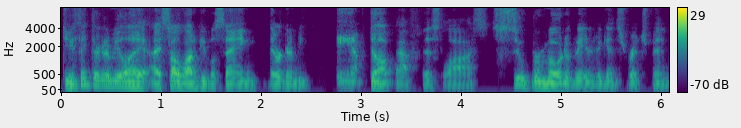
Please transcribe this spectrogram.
Do you think they're going to be like, I saw a lot of people saying they were going to be amped up after this loss, super motivated against Richmond.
